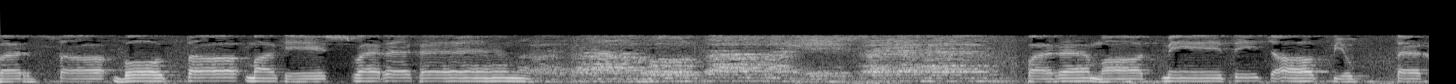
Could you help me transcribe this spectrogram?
भर्ता भोक्ता महेश्वरः परमात्मेति चाप्युक्तः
